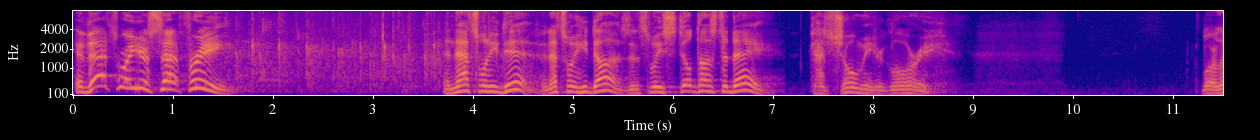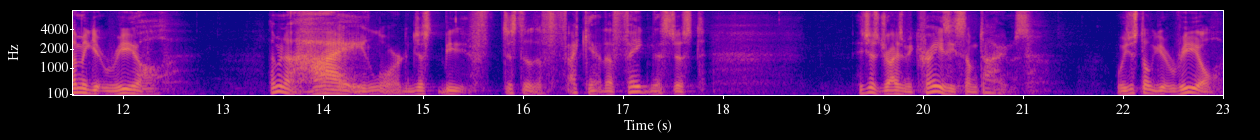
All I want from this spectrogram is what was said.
And that's where you're set free. And that's what he did. And that's what he does. And that's what he still does today. God, show me your glory. Lord, let me get real. Let me not hide, Lord, and just be just the I can't the fakeness just it just drives me crazy sometimes. We just don't get real.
